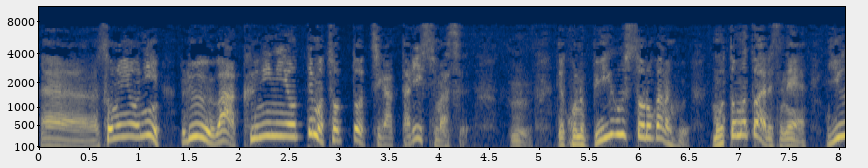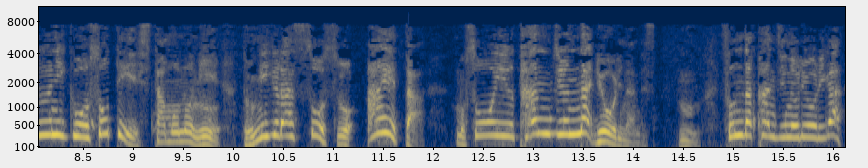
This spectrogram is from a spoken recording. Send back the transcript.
えー、そのように、ルーは国によってもちょっと違ったりします。うん。で、このビーフストロガノフ、もともとはですね、牛肉をソテーしたものに、ドミグラスソースをあえた、もうそういう単純な料理なんです。うん。そんな感じの料理が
